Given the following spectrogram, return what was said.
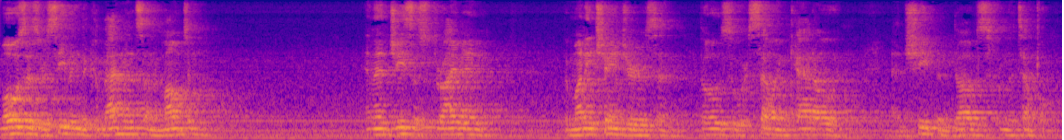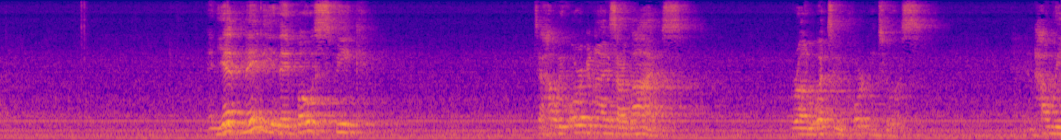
Moses receiving the commandments on the mountain, and then Jesus driving the money changers and those who were selling cattle and, and sheep and doves from the temple. And yet, maybe they both speak to how we organize our lives around what's important to us and how we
